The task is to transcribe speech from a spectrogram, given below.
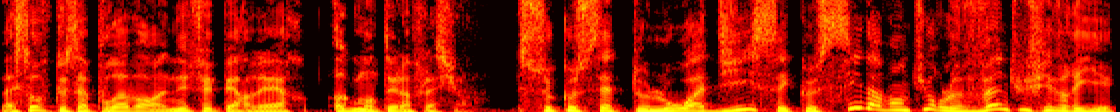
Bah, sauf que ça pourrait avoir un effet pervers, augmenter l'inflation. Ce que cette loi dit, c'est que si d'aventure le 28 février,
